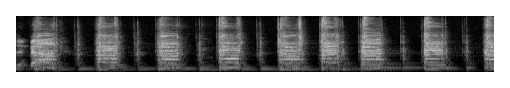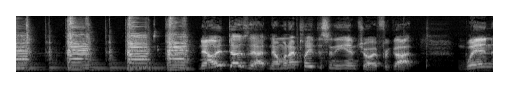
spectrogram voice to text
then back. Now it does that. Now when I played this in the intro, I forgot. When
